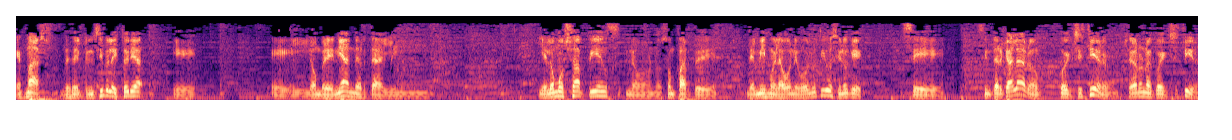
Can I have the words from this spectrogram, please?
Es más, desde el principio de la historia, eh, el hombre de Neandertal y, y el Homo sapiens no, no son parte de- del mismo eslabón evolutivo, sino que se, se intercalaron, coexistieron, llegaron a coexistir.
